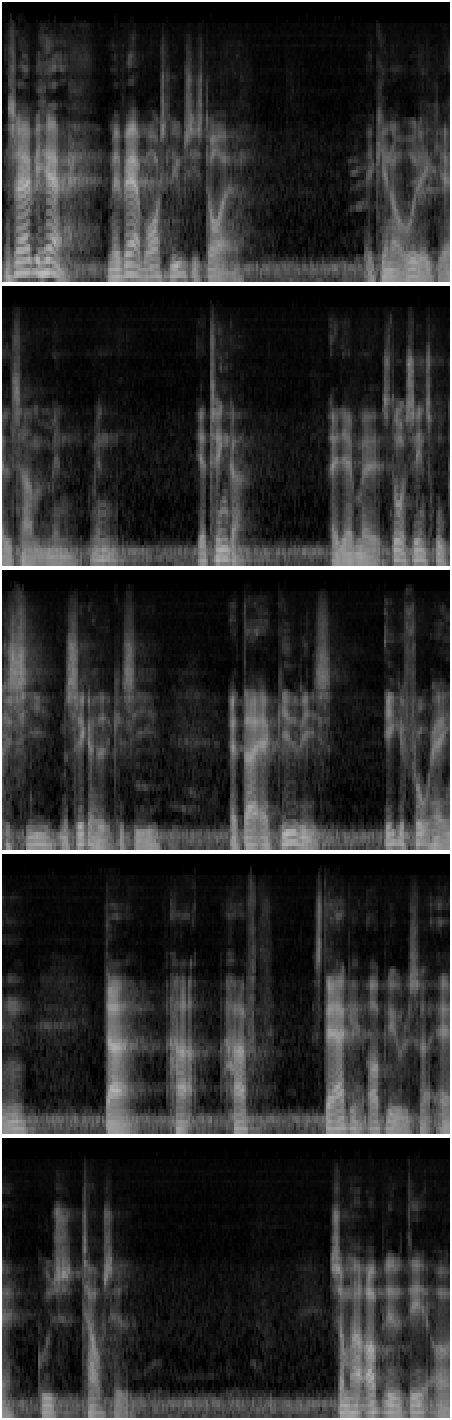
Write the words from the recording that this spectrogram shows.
Men så er vi her med hver vores livshistorie. Jeg kender overhovedet ikke jer alle sammen, men, men jeg tænker, at jeg med stor sindsro kan sige, med sikkerhed kan sige, at der er givetvis ikke få herinde, der har haft stærke oplevelser af Guds tavshed. Som har oplevet det at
